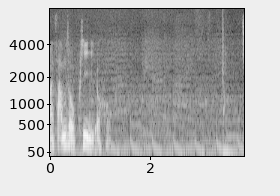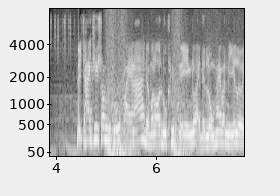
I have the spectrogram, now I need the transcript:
มาซ้ำศพพี่โอ้โหเดี๋ยวจะให้ชื่อช่อง YouTube ไปนะ เดี๋ยวมารอดูคลิปตัวเองด้วย เดี๋ยวลงให้วันนี้เลย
